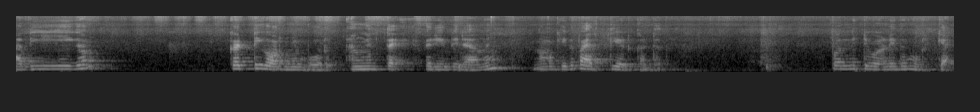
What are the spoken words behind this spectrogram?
അധികം കട്ടി കുറഞ്ഞും പോറ് അങ്ങനത്തെ ഒരു ഇതിലാണ് നമുക്കിത് പരത്തിയെടുക്കേണ്ടത്. അപ്പോൾ എന്നിട്ട് വേണം ഇത് മുറിക്കാൻ.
